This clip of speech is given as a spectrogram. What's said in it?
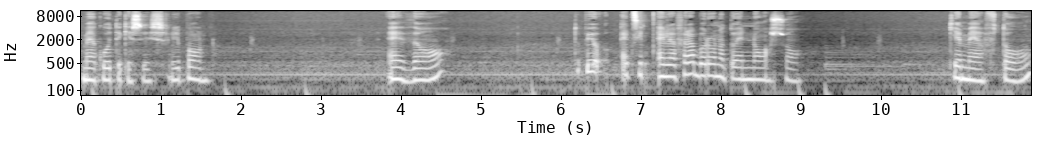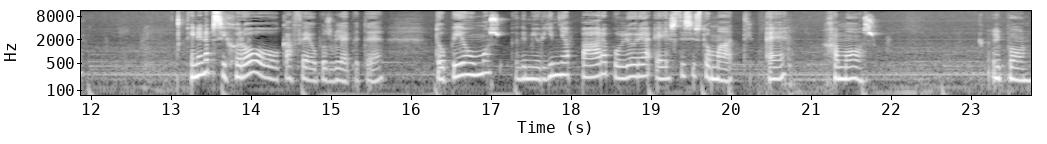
Με ακούτε κι εσείς. Λοιπόν, εδώ, το οποίο έτσι ελαφρά μπορώ να το ενώσω και με αυτό. Είναι ένα ψυχρό καφέ όπως βλέπετε, το οποίο όμως δημιουργεί μια πάρα πολύ ωραία αίσθηση στο μάτι. Ε, χαμός. Λοιπόν,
